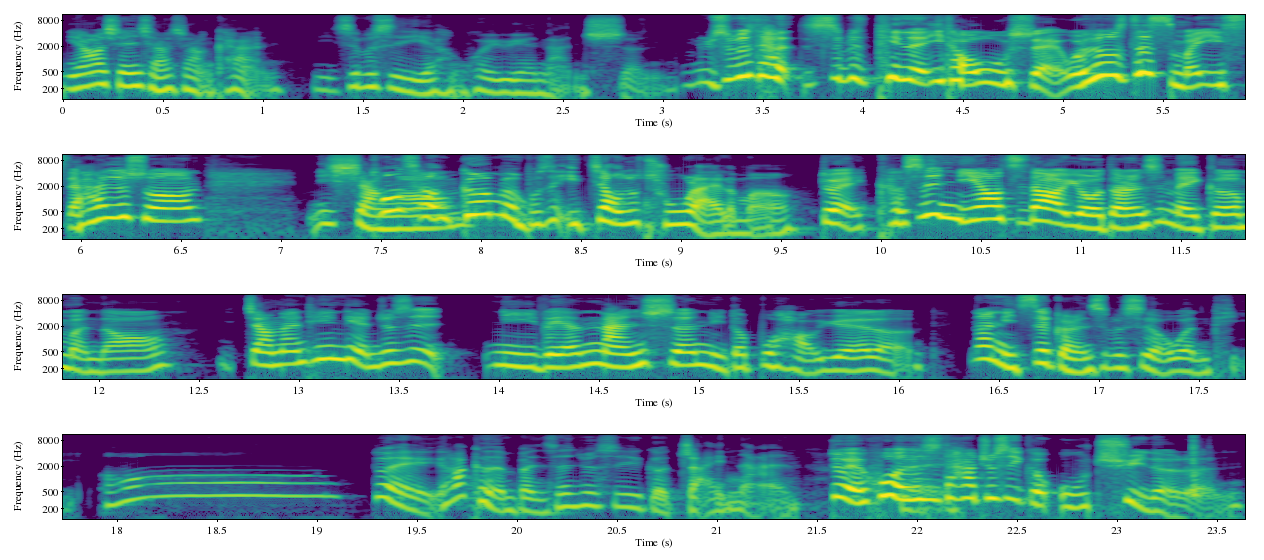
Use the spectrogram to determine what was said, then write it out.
你要先想想看，你是不是也很会约男生？你是不是很是不是听得一头雾水？我就说这什么意思？他就说你想、哦，通常哥们不是一叫就出来了吗？对，可是你要知道，有的人是没哥们的哦。讲难听点，就是你连男生你都不好约了，那你这个人是不是有问题？哦，对，他可能本身就是一个宅男，对，或者是他就是一个无趣的人，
